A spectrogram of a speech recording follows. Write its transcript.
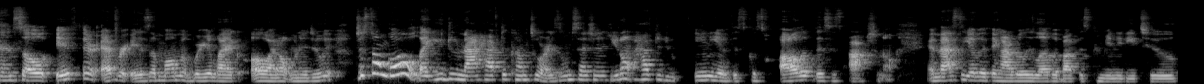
And so, if there ever is a moment where you're like, oh, I don't want to do it, just don't go. Like, you do not have to come to our Zoom sessions. You don't have to do any of this because all of this is optional. And that's the other thing I really love about this community, too.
